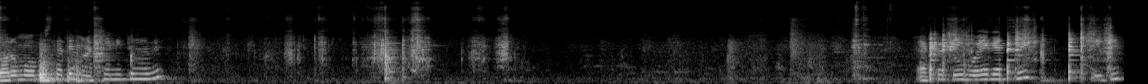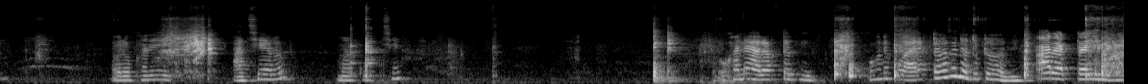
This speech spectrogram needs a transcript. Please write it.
গরম অবস্থাতে মাখিয়ে নিতে হবে। একটা ডো হয়ে গেছে। এই যে আর ওখানে আছে আরও মা করছে। ওখানে আর একটা ওখানে আর একটা হবে না দুটো হবে? আর একটাই হবে।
